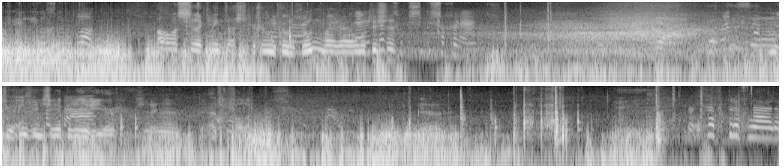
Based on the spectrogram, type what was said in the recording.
Over hun nieuwe groene plan. Alles eh, klinkt hartstikke groen, groen, groen, maar eh, ondertussen... Ja, het is, eh, moeten we even iets repareren hier. We zijn eh, eruit gevallen. Eh, Nou, ik ga even terug naar de...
